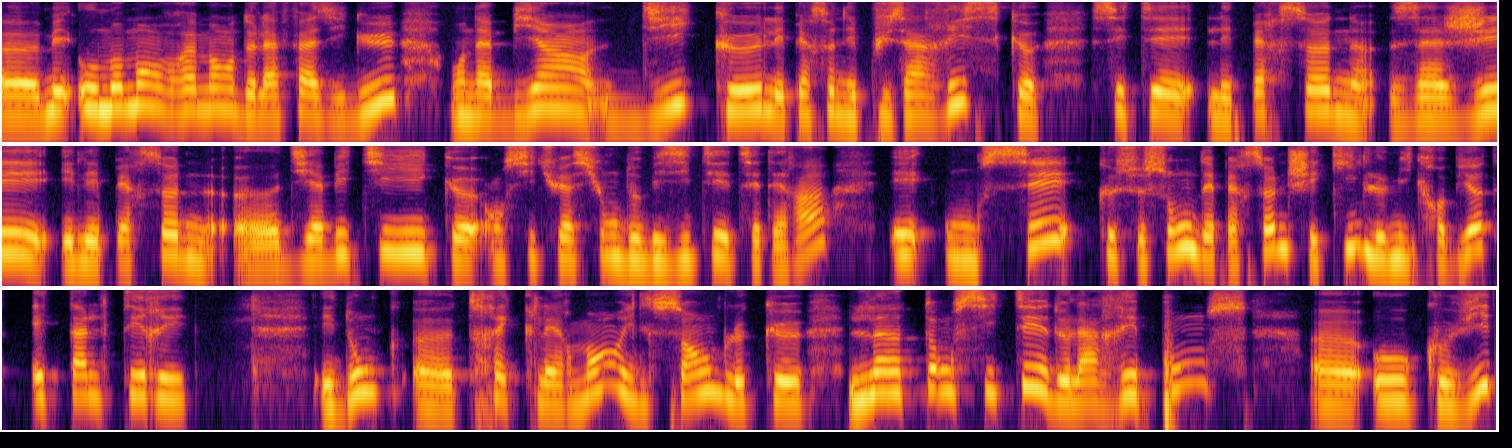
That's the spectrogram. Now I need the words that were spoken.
Euh, mais au moment vraiment de la phase aiguë, on a bien dit que les personnes les plus à risque, c'était les personnes âgées et les personnes diabétiques, en situation d'obésité, etc. Et on sait que ce sont des personnes chez qui le micro est altéré. Et donc, euh, très clairement, il semble que l'intensité de la réponse euh, au Covid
